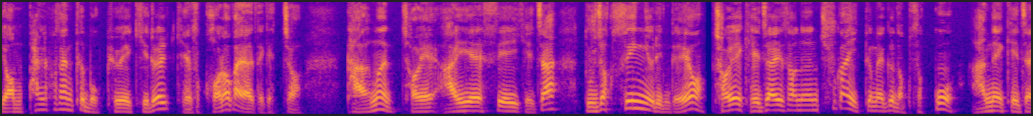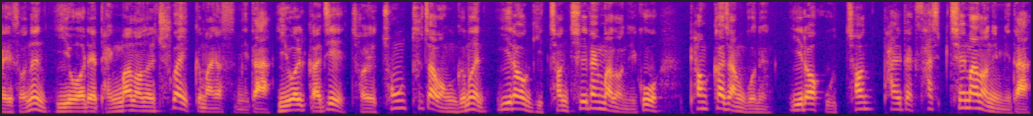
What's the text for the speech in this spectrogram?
연 8% 목표의 길을 계속 걸어가야 되겠죠. 다음은 저의 ISA 계좌 누적 수익률인데요. 저의 계좌에서는 추가 입금액은 없었고 아내 계좌에서는 2월에 100만 원을 추가 입금하였습니다. 2월까지 저의 총 투자 원금은 1억 2,700만 원이고 평가 잔고는 1억 5,847만 원입니다.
